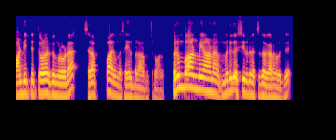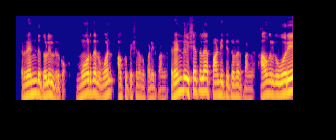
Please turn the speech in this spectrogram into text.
பாண்டித்தியத்தோடு இருக்கவங்களோட சிறப்பாக இவங்க செயல்பட ஆரம்பிச்சிருவாங்க. பெரும்பான்மையான மிருகசீரடி நட்சத்திரக்காரங்களுக்கு ரெண்டு தொழில் இருக்கும். மோர் தென் ஒன் ஆக்குபேஷன் அவங்க பண்ணியிருப்பாங்க ரெண்டு விஷயத்தில் பாண்டித்தியத்தோடு இருப்பாங்க. அவங்களுக்கு ஒரே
